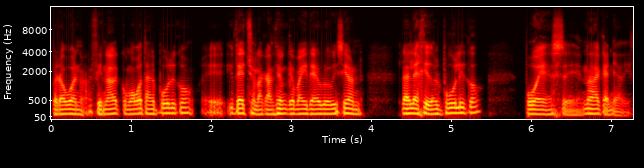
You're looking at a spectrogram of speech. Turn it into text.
Pero bueno, al final, como vota el público, eh, y de hecho la canción que va a ir a Eurovisión la ha elegido el público, pues eh, nada que añadir.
